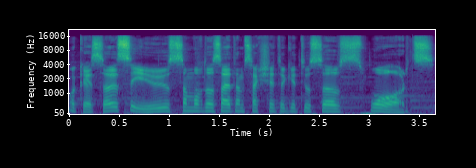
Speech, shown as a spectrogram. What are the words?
okay, so I see, you use some of those items actually to get yourself swords.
